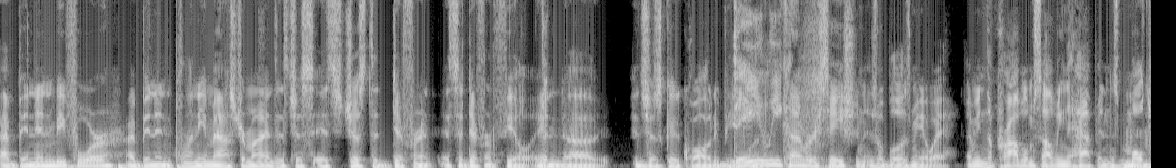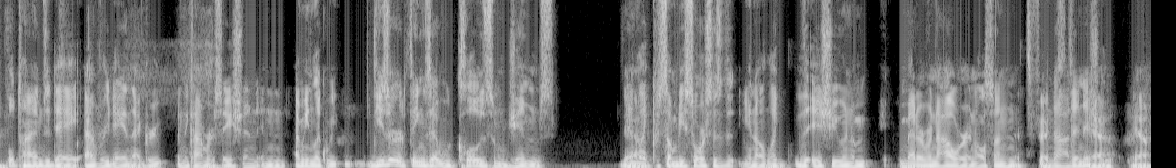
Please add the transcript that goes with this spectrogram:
I've been in before. I've been in plenty of masterminds. It's just it's just a different it's a different feel, and uh, it's just good quality people. Daily conversation is what blows me away. I mean, the problem solving that happens Mm-hmm. multiple times a day, every day in that group, in the conversation. And I mean, like we, these are things that would close some gyms. Yeah. And like somebody sources, the, you know, like the issue in a matter of an hour, and all of a sudden It's fixed. not an issue. Yeah, yeah.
